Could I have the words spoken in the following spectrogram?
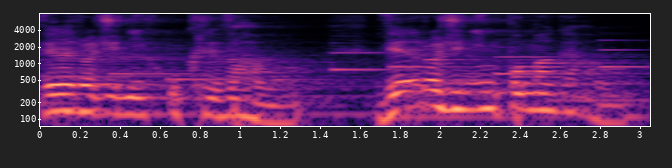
wiele rodzin ich ukrywało, wiele rodzin im pomagało,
